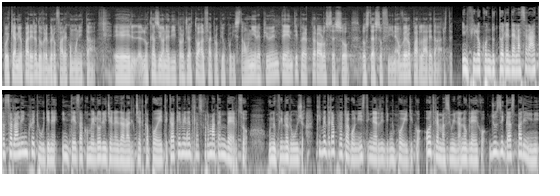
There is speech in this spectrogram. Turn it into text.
poiché a mio parere dovrebbero fare comunità e l'occasione di Progetto Alfa è proprio questa, unire più intenti per però lo stesso, lo stesso fine, ovvero parlare d'arte. Il filo conduttore della serata sarà l'inquietudine, intesa come l'origine della ricerca poetica che viene trasformata in verso, un filo rouge che vedrà protagonisti nel reading poetico, oltre a Massimiliano Greco, Giusy Gasparini,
